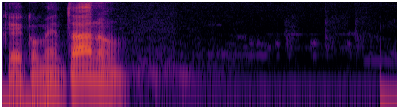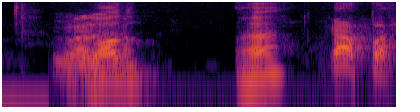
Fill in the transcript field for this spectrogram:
Quer comentar, não? O Aldo. Hã? Capa.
